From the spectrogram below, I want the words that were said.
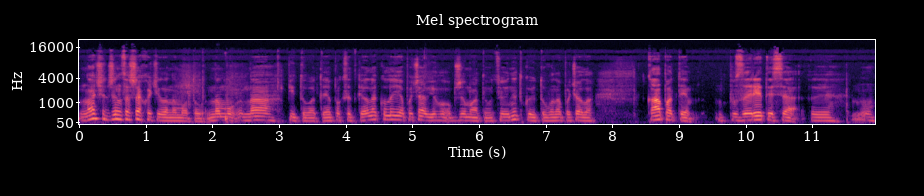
Наче джинса ще хотіла намоту, наму, напітувати епоксидки, але коли я почав його обжимати оцією ниткою, то вона почала капати, пузиритися. Е, ну,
